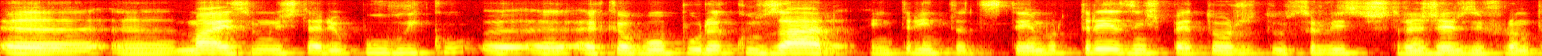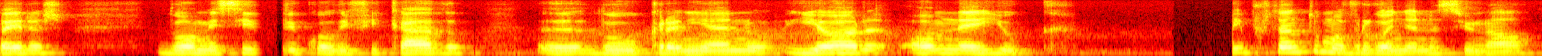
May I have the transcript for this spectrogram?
uh, uh, mais o Ministério Público uh, acabou por acusar, em 30 de setembro, três inspectores do Serviço de Estrangeiros e Fronteiras do homicídio qualificado do ucraniano Ior Omneyuk. E, portanto, uma vergonha nacional,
